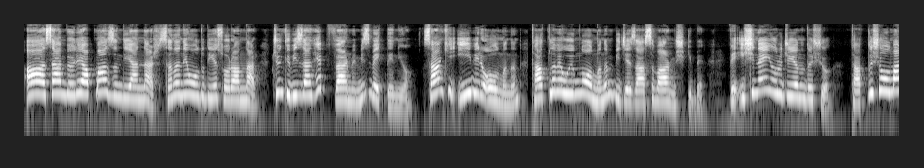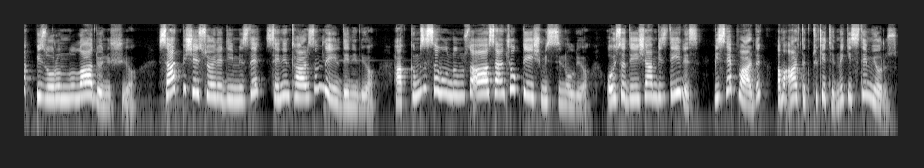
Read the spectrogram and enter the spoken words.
Aa sen böyle yapmazdın diyenler, sana ne oldu diye soranlar. Çünkü bizden hep vermemiz bekleniyor. Sanki iyi biri olmanın, tatlı ve uyumlu olmanın bir cezası varmış gibi. Ve işin en yorucu yanı da şu. Tatlış olmak bir zorunluluğa dönüşüyor. Sert bir şey söylediğimizde senin tarzın değil deniliyor. Hakkımızı savunduğumuzda aa sen çok değişmişsin oluyor. Oysa değişen biz değiliz. Biz hep vardık ama artık tüketilmek istemiyoruz.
